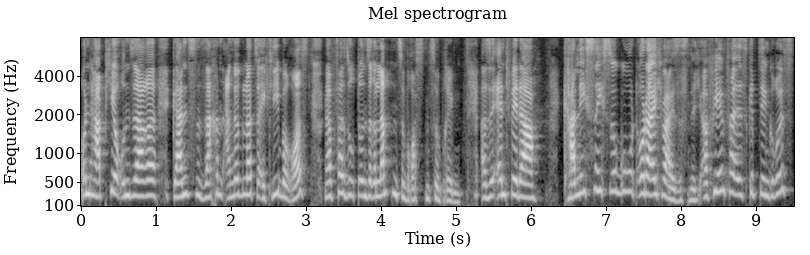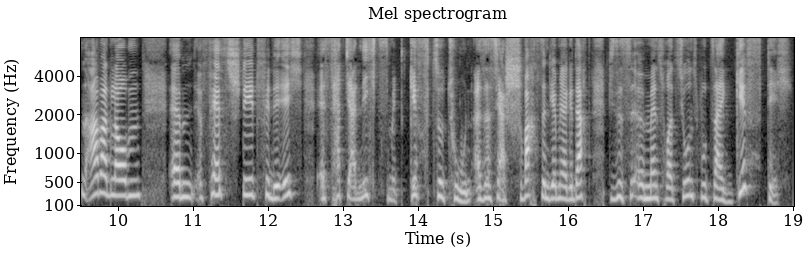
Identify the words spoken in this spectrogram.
und habe hier unsere ganzen Sachen angeglotzt. Ich liebe Rost und habe versucht, unsere Lampen zum Rosten zu bringen. Also entweder kann ich es nicht so gut oder ich weiß es nicht. Auf jeden Fall, es gibt den größten Aberglauben. Ähm, fest steht, finde ich, es hat ja nichts mit Gift zu tun. Also es ist ja Schwachsinn. Die haben ja gedacht, dieses äh, Menstruationsblut sei giftig.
